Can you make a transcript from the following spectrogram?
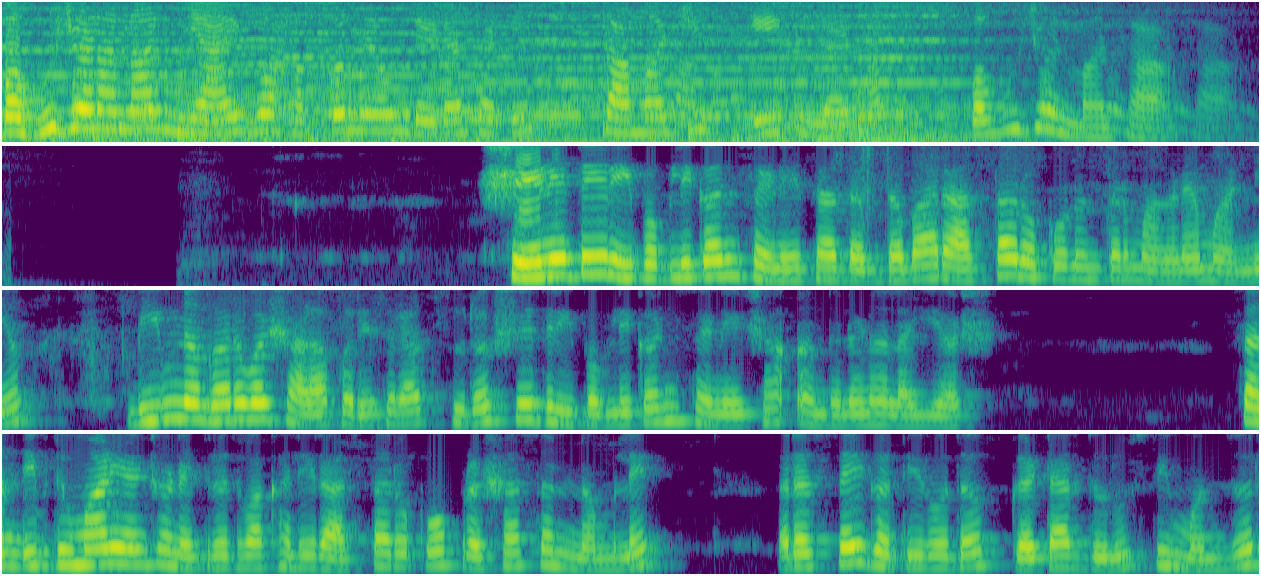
बहुजनांना न्याय व हक्क मिळवून देण्यासाठी सामाजिक एक लढा बहुजन माझा. शेण येथे रिपब्लिकन सेनेचा दबदबा रास्ता रोकोनंतर मागण्या मान्य भीमनगर व शाळा परिसरात सुरक्षित रिपब्लिकन सेनेच्या आंदोलनाला यश. संदीप धुमाळ यांच्या नेतृत्वाखाली रास्ता रोको प्रशासन नमले रस्ते गतिरोधक गटार दुरुस्ती मंजूर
